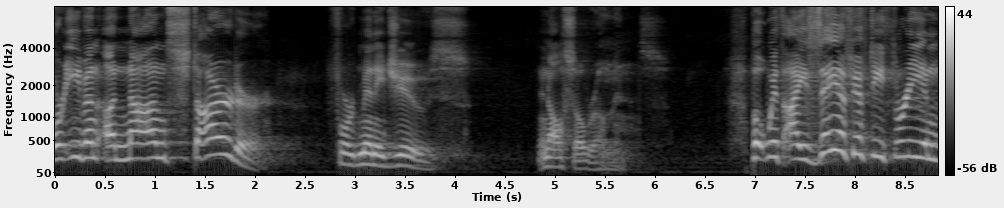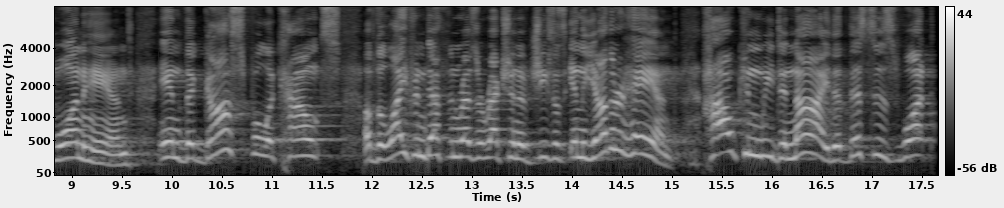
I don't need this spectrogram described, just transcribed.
or even a non starter for many Jews and also Romans. But with Isaiah 53 in one hand and the gospel accounts of the life and death and resurrection of Jesus in the other hand, how can we deny that this is what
